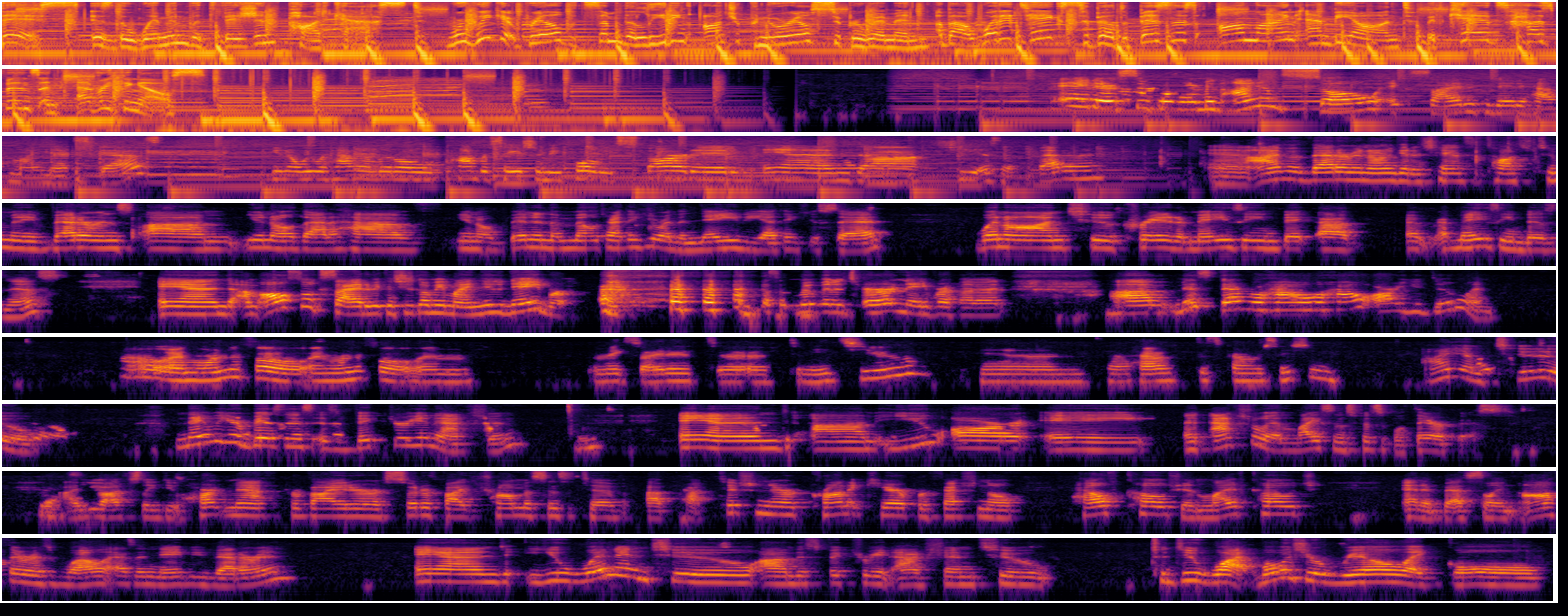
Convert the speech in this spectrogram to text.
This is the Women with Vision podcast, where we get real with some of the leading entrepreneurial superwomen about what it takes to build a business online and beyond, with kids, husbands, and everything else. Hey there, Superwomen. I am so excited today to have my next guest. You know, we were having a little conversation before we started, and uh, she is a veteran and I'm a veteran. I don't get a chance to talk to too many veterans, um, you know, that have, you know, been in the military. I think you were in the Navy, I think you said. Went on to create an amazing, big, uh, amazing business. And I'm also excited because she's going to be my new neighbor. so moving into her neighborhood. Um, Miss Deborah, how how are you doing? Oh, I'm wonderful. I'm wonderful. I'm I'm excited to to meet you and have this conversation. I am too. Name of your business is Victory in Action, and um, you are a an actually a licensed physical therapist. Yes. Uh, you actually do HeartMath provider, certified trauma sensitive uh, practitioner, chronic care professional, health coach, and life coach, and a best selling author, as well as a Navy veteran and you went into um, this victory in action to to do what? What was your real like goal?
